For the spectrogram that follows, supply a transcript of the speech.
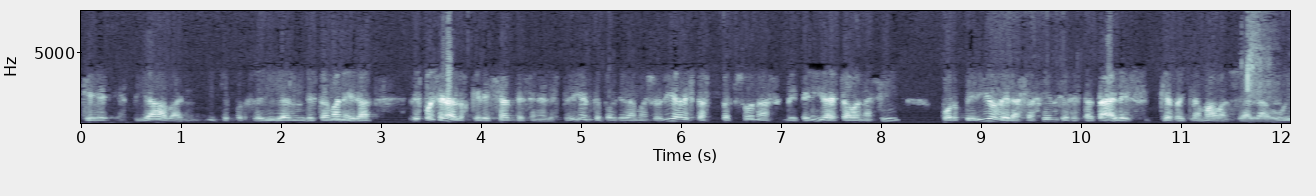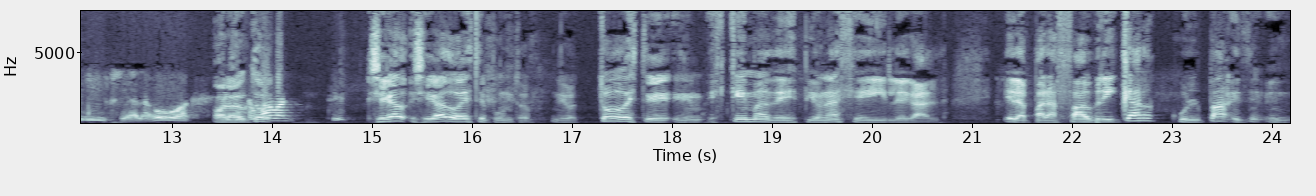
que espiaban y que procedían de esta manera, después eran los querejantes en el expediente, porque la mayoría de estas personas detenidas estaban así por pedidos de las agencias estatales que reclamaban, sea la UIF, sea la OA. Hola, doctor. llegado, llegado a este punto, digo, todo este eh, esquema de espionaje ilegal era para fabricar culpa, eh, eh,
